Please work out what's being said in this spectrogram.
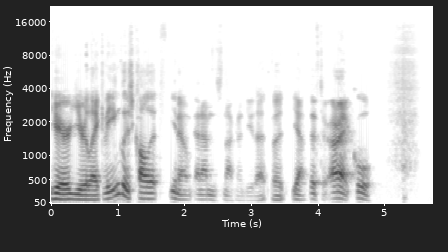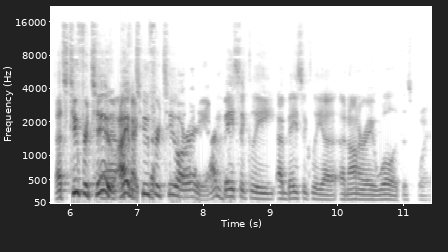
here, you're like the English call it, you know, and I'm just not going to do that. But yeah, bifter. All right, cool. That's two for two. Uh, okay. I am two for two already. I'm basically I'm basically a, an honorary wool at this point.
